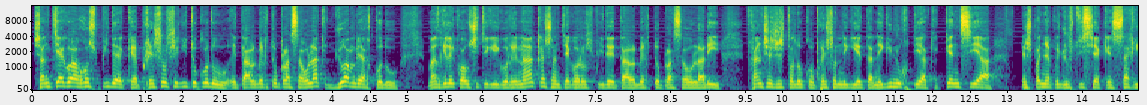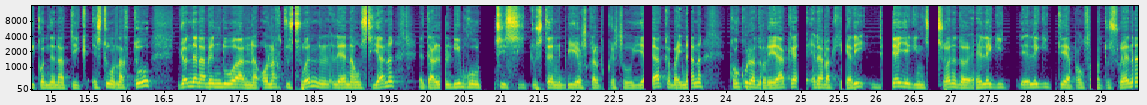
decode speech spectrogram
Santiago Arrospidek preso segituko du eta Alberto Plazaolak joan beharko du. Madrileko hausitegi gorenak, Santiago Arrospide eta Alberto Plazaolari Frantses Estadoko presondegietan egin urteak kentzia Espainiako justiziak ezagri kondenatik ez du onartu, joan den abenduan onartu zuen lehen hausian, eta libru utzi zituzten bi euskal presoiak, baina prokuradoreak erabakiari dei egin zuen, edo elegitea pausatu zuen,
